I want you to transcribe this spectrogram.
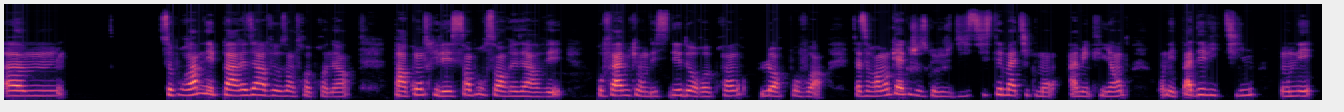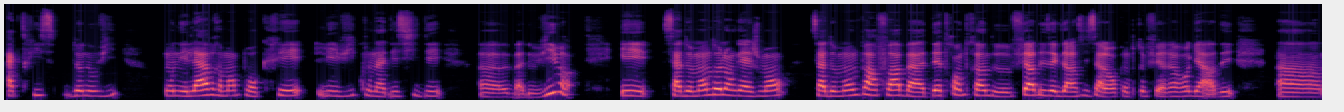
ce programme n'est pas réservé aux entrepreneurs. Par contre, il est 100% réservé aux femmes qui ont décidé de reprendre leur pouvoir. Ça, c'est vraiment quelque chose que je dis systématiquement à mes clientes. On n'est pas des victimes, on est actrices de nos vies. On est là vraiment pour créer les vies qu'on a décidé euh, bah, de vivre. Et ça demande de l'engagement, ça demande parfois bah, d'être en train de faire des exercices alors qu'on préférait regarder un,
